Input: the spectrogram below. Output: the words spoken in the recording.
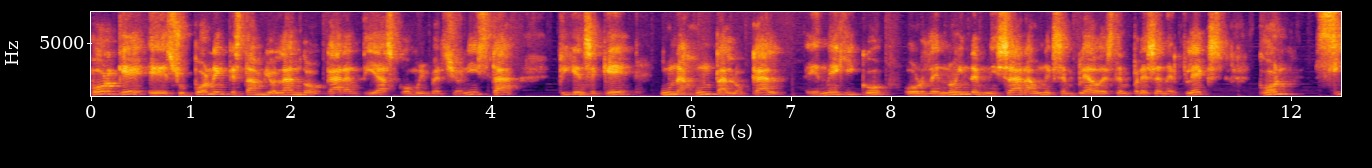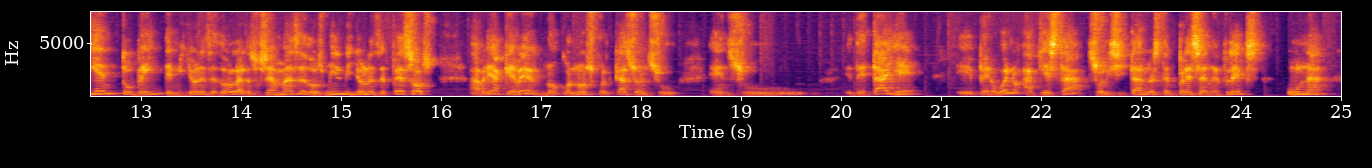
porque eh, suponen que están violando garantías como inversionista. Fíjense que una junta local en México ordenó indemnizar a un ex empleado de esta empresa en el Flex con 120 millones de dólares, o sea, más de 2 mil millones de pesos. Habría que ver, no conozco el caso en su, en su detalle, Eh, pero bueno, aquí está solicitando esta empresa Netflix una,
